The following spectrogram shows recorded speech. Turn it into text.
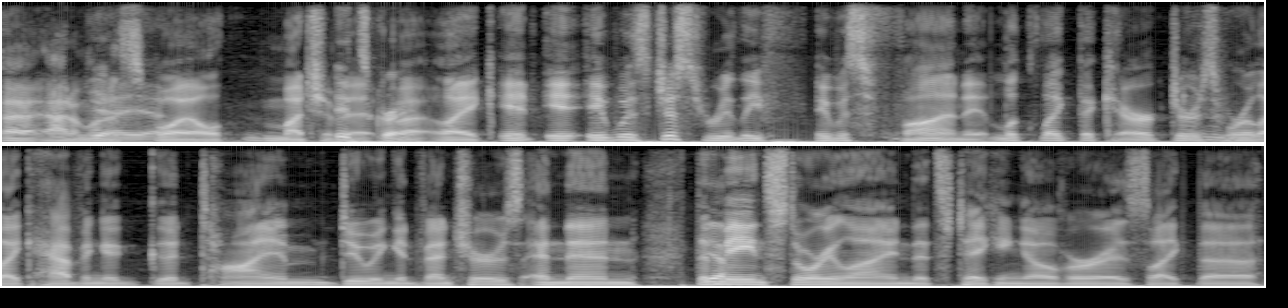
uh, i don't want to yeah. spoil much of It's it great. but like it, it it was just really f- it was fun it looked like the Mm. characters were like having a good time doing adventures and then the Yep. main storyline that's taking over is like the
